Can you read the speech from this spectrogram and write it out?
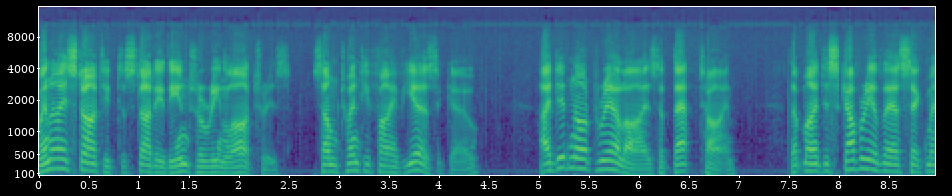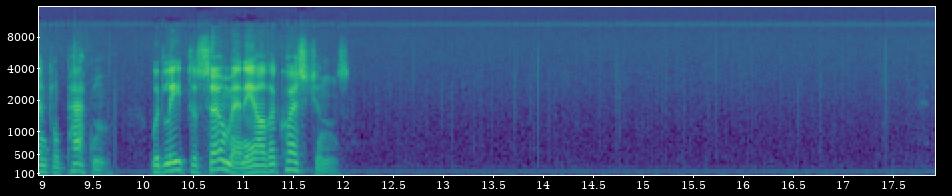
When I started to study the intrarenal arteries some 25 years ago, I did not realize at that time that my discovery of their segmental pattern would lead to so many other questions.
